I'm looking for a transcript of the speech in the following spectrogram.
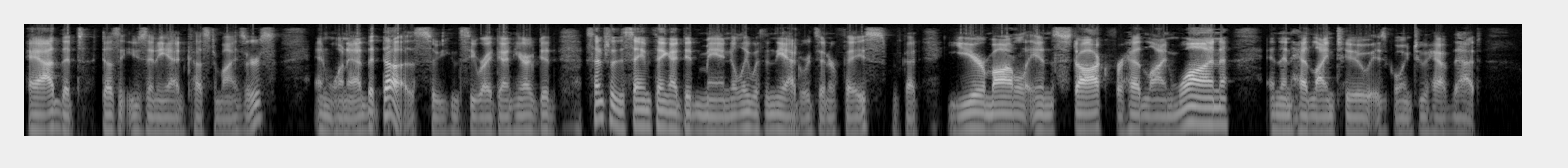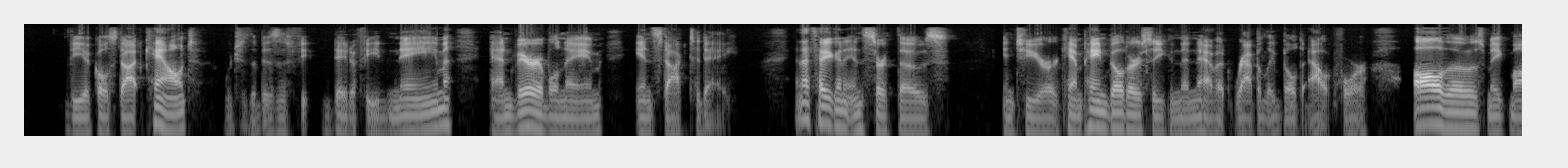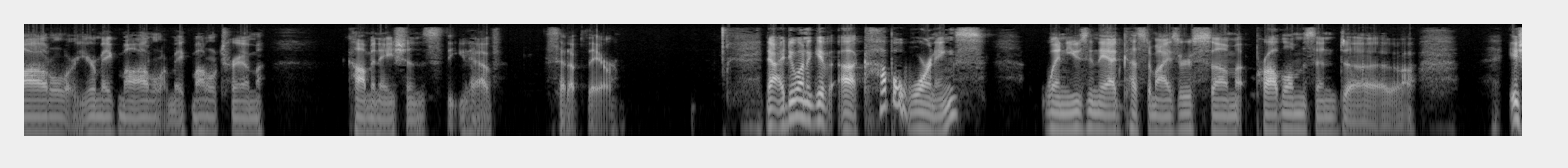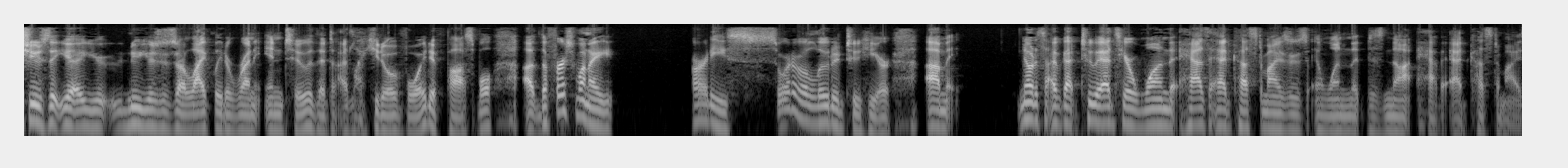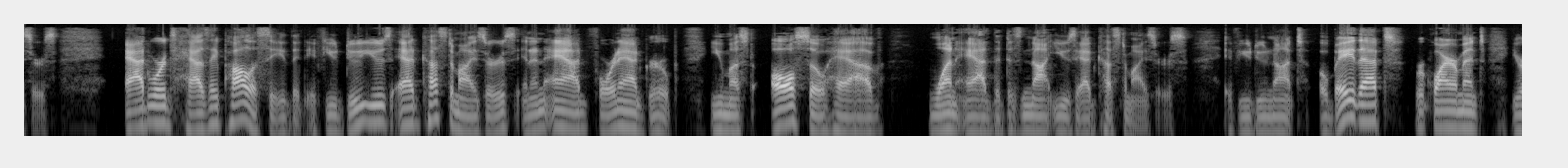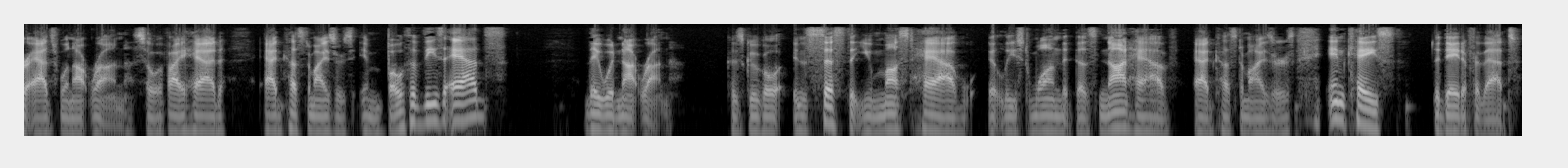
ad that doesn't use any ad customizers and one ad that does. So you can see right down here, I did essentially the same thing I did manually within the AdWords interface. We've got year model in stock for headline one, and then headline two is going to have that vehicles.count, which is the business data feed name and variable name in stock today. And that's how you're going to insert those into your campaign builder so you can then have it rapidly built out for all those make model or your make model or make model trim combinations that you have set up there. Now I do want to give a couple warnings when using the ad customizers, some problems and uh, issues that you, your new users are likely to run into that I'd like you to avoid if possible. Uh, the first one I already sort of alluded to here. Um, notice I've got two ads here, one that has ad customizers and one that does not have ad customizers. AdWords has a policy that if you do use ad customizers in an ad for an ad group, you must also have one ad that does not use ad customizers. If you do not obey that requirement, your ads will not run. So if I had ad customizers in both of these ads, they would not run because Google insists that you must have at least one that does not have ad customizers in case the data for that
